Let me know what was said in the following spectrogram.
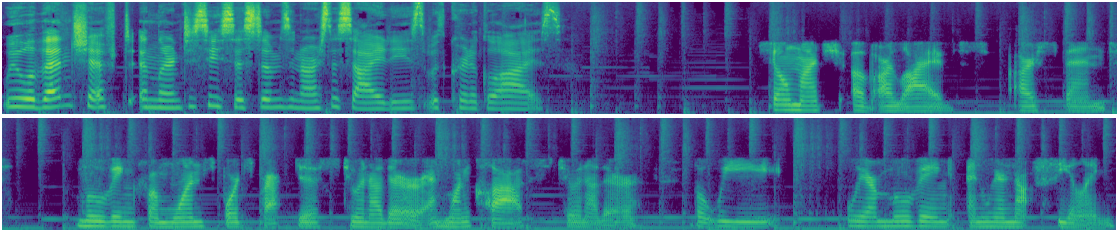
We will then shift and learn to see systems in our societies with critical eyes. So much of our lives are spent moving from one sports practice to another and one class to another, but we we are moving and we are not feeling.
